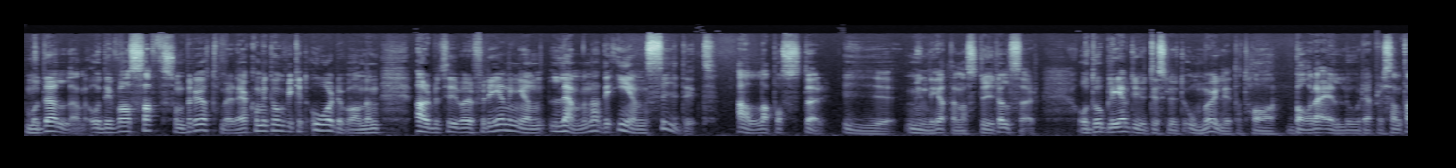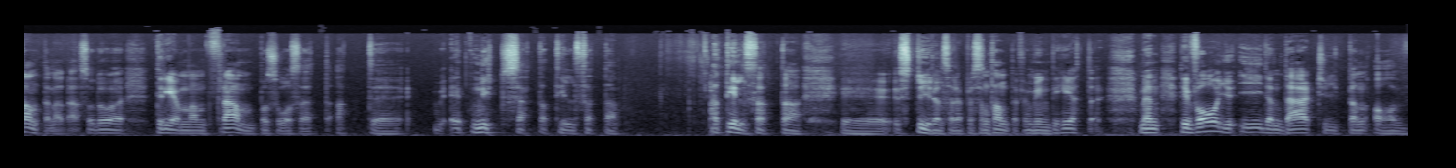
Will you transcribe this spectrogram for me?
modellen och det var SAF som bröt med det. Jag kommer inte ihåg vilket år det var men Arbetsgivareföreningen lämnade ensidigt alla poster i myndigheternas styrelser. Och då blev det ju till slut omöjligt att ha bara LO-representanterna där. Så då drev man fram på så sätt att eh, ett nytt sätt att tillsätta att tillsätta eh, styrelserepresentanter för myndigheter. Men det var ju i den där typen av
